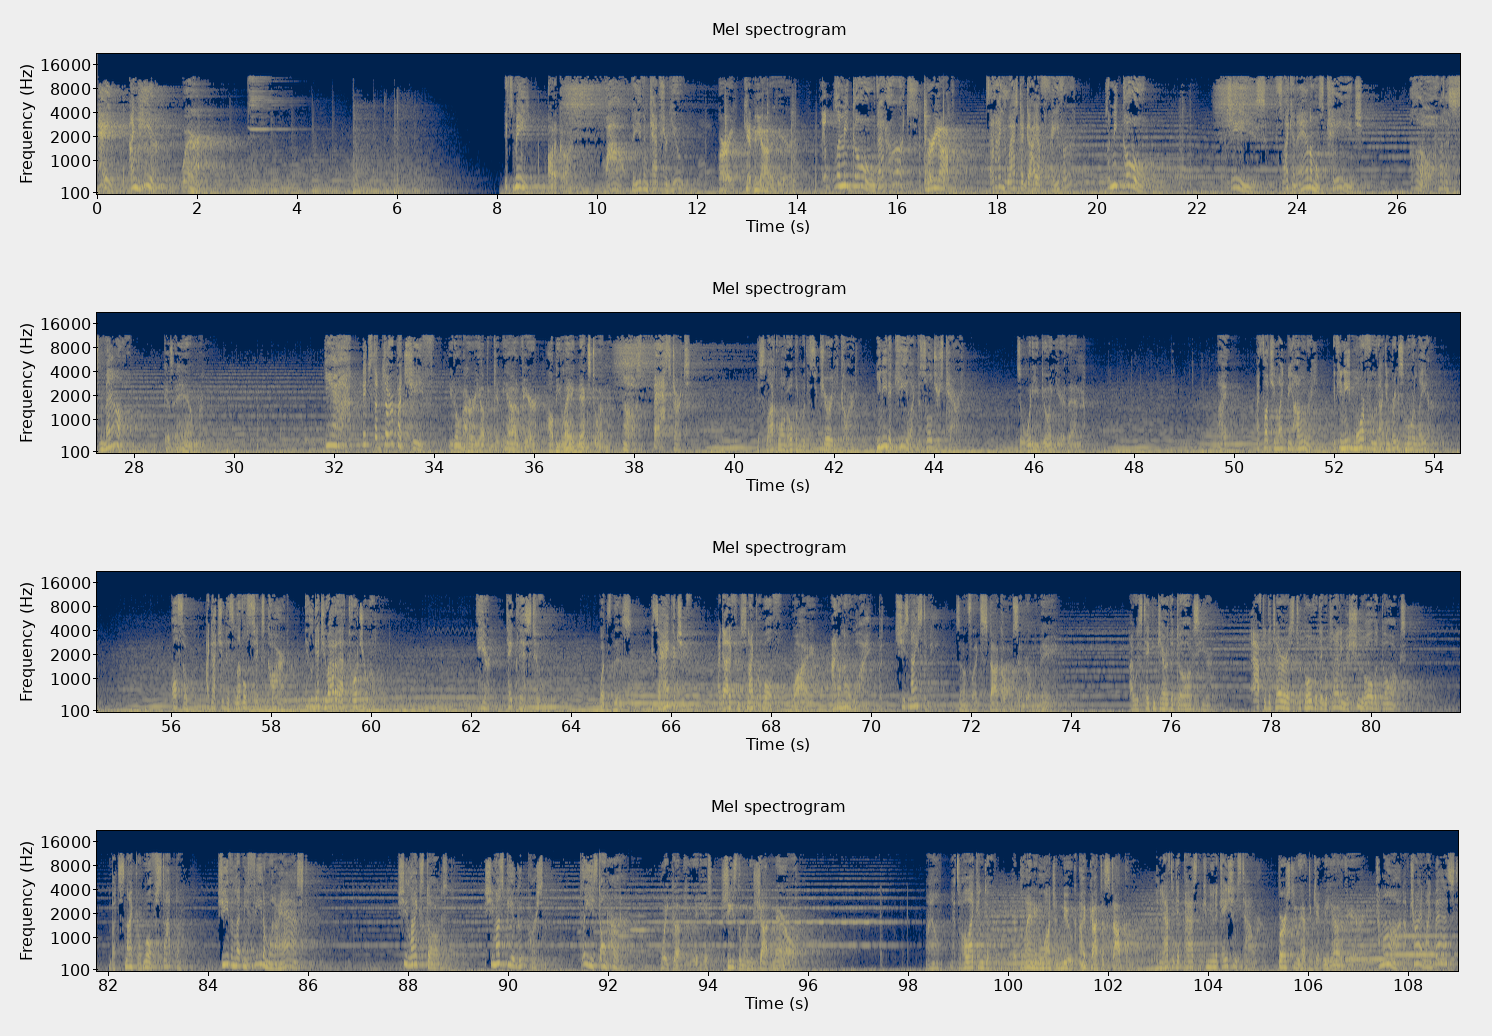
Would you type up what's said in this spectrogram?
Hey, I'm here. Where? It's me, Otacon. Wow, they even captured you. Hurry, get me out of here. Uh, let me go, that hurts. Hurry up. Is that how you ask a guy a favor? Let me go. Jeez it's like an animal's cage. Oh, what a smell. Because of him. Yeah, it's the DARPA chief. You don't hurry up and get me out of here. I'll be laying next to him. Oh, Those bastards. This lock won't open with a security card. You need a key like the soldiers carry. So what are you doing here then? I. I thought you might be hungry. If you need more food, I can bring some more later. Also, I got you this level 6 card. It'll get you out of that torture room. Here, take this too. What's this? It's a handkerchief. I got it from Sniper Wolf. Why? I don't know why, but she's nice to me. Sounds like Stockholm Syndrome to me. I was taking care of the dogs here. After the terrorists took over, they were planning to shoot all the dogs. But Sniper Wolf stopped him. She even let me feed him when I asked. She likes dogs. She must be a good person. Please don't hurt her. Wake up, you idiot. She's the one who shot Meryl. Well, that's all I can do. They're planning to launch a nuke. I've got to stop them. Then you have to get past the communications tower. First, you have to get me out of here. Come on, I'm trying my best.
